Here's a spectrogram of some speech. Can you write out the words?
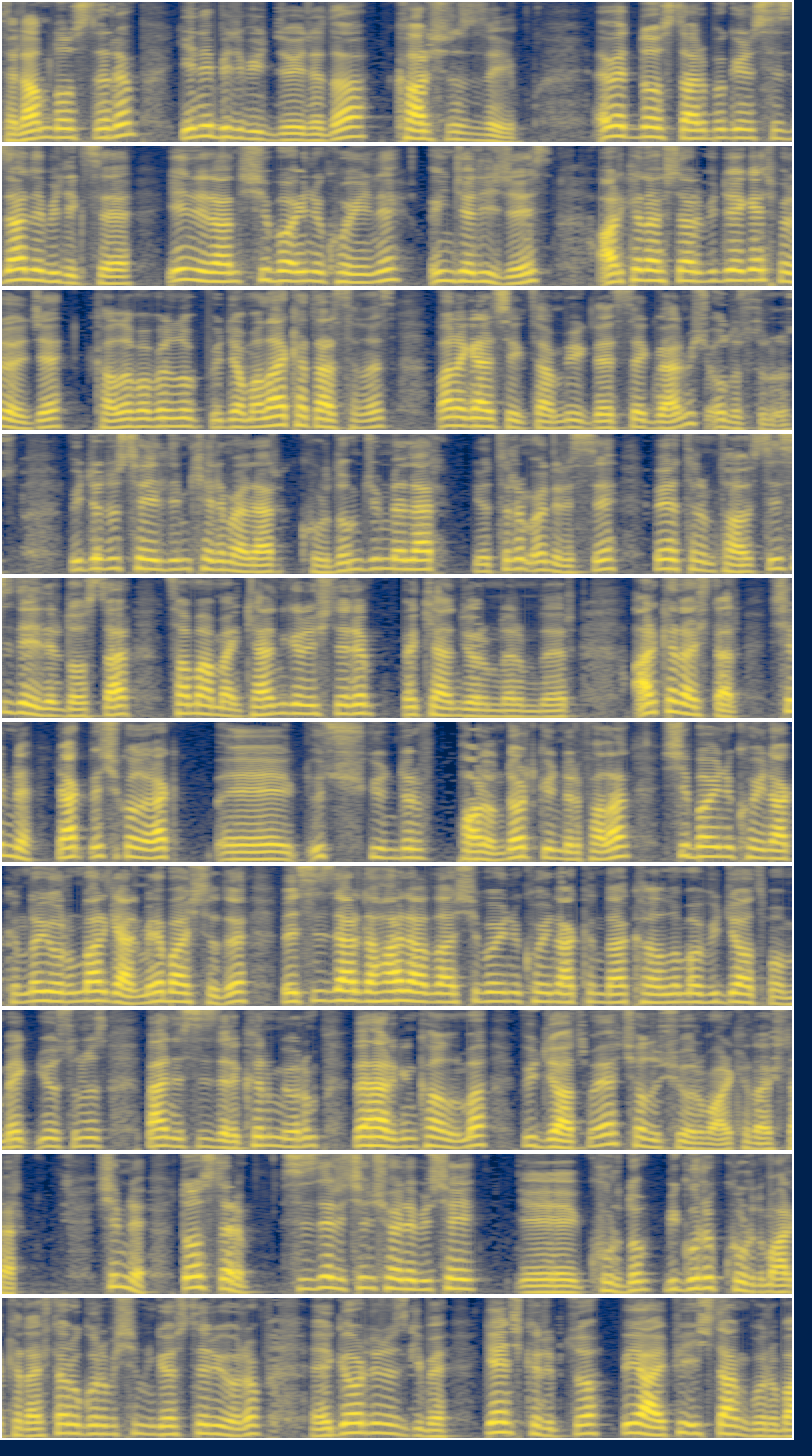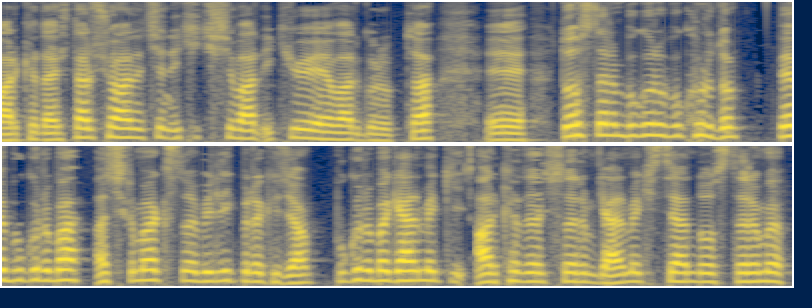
Selam dostlarım. Yeni bir videoyla da karşınızdayım. Evet dostlar bugün sizlerle birlikte yeniden Shiba Inu coin'i inceleyeceğiz. Arkadaşlar videoya geçmeden önce kanalıma abone olup videoma like atarsanız bana gerçekten büyük destek vermiş olursunuz. Videoda söylediğim kelimeler, kurduğum cümleler, yatırım önerisi ve yatırım tavsiyesi değildir dostlar. Tamamen kendi görüşlerim ve kendi yorumlarımdır. Arkadaşlar şimdi yaklaşık olarak 3 gündür pardon 4 gündür falan Shiba Inu coin hakkında yorumlar gelmeye başladı ve sizler de hala da Shiba Inu coin hakkında kanalıma video atmamı bekliyorsunuz. Ben de sizleri kırmıyorum ve her gün kanalıma video atmaya çalışıyorum arkadaşlar. Şimdi dostlarım sizler için şöyle bir şey e, kurdum. Bir grup kurdum arkadaşlar. O grubu şimdi gösteriyorum. E, gördüğünüz gibi Genç Kripto VIP işlem grubu arkadaşlar. Şu an için 2 kişi var. 2 üye var grupta. E, dostlarım bu grubu kurdum. Ve bu gruba açıklama kısmına bir link bırakacağım. Bu gruba gelmek arkadaşlarım, gelmek isteyen dostlarımı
